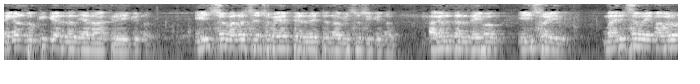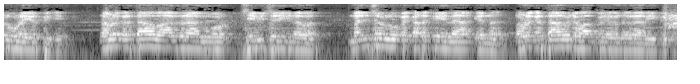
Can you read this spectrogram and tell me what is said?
നിങ്ങൾ ദുഃഖിക്കരുതെന്ന് ഞാൻ ആഗ്രഹിക്കുന്നു. ഈശോ മരണശേഷം ഉയർത്തെഴുന്നേറ്റ് നാം വിശ്വസിക്കുന്നു. അങ്ങനെ തന്നെ ദൈവം ഈശോയിൽ മരിച്ചവരെയും അവരോടുകൂടെ ഏർപ്പിക്കും നമ്മുടെ കർത്താവ് ആകുന്നതാകുമ്പോൾ ജീവിച്ചിരിക്കുന്നവർ മരിച്ചവർക്ക് മുമ്പേ കടക്കുകയില്ല എന്ന് നമ്മുടെ കർത്താവിന്റെ വാക്കുകൾ ഞങ്ങൾ നിങ്ങളെ അറിയിക്കുന്നു.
